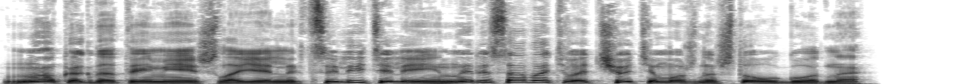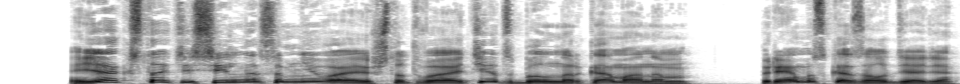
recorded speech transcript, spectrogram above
но когда ты имеешь лояльных целителей, нарисовать в отчете можно что угодно. Я, кстати, сильно сомневаюсь, что твой отец был наркоманом, прямо сказал дядя.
